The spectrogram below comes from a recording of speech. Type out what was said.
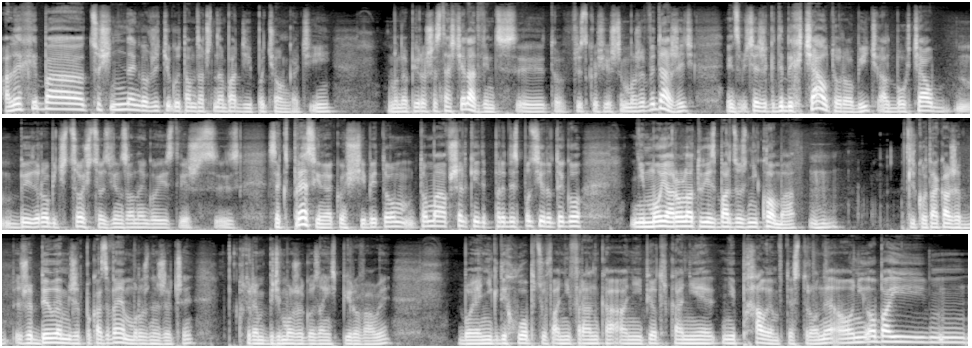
ale chyba coś innego w życiu go tam zaczyna bardziej pociągać. I ma dopiero 16 lat, więc y, to wszystko się jeszcze może wydarzyć. Więc myślę, że gdyby chciał to robić, albo chciałby robić coś, co związanego jest, wiesz, z, z ekspresją jakąś siebie, to, to ma wszelkie predyspozycje do tego. Nie moja rola tu jest bardzo znikoma, Mhm. tylko taka, że, że byłem i że pokazywałem mu różne rzeczy, które być może go zainspirowały. Bo ja nigdy chłopców, ani Franka, ani Piotrka nie, nie pchałem w tę stronę, a oni obaj mm,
